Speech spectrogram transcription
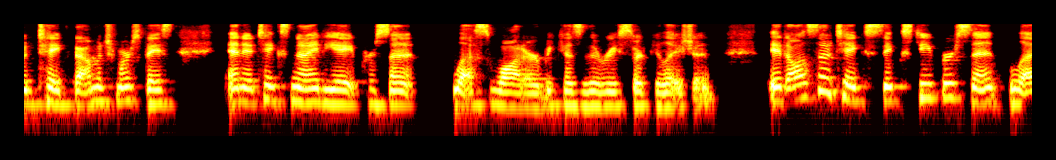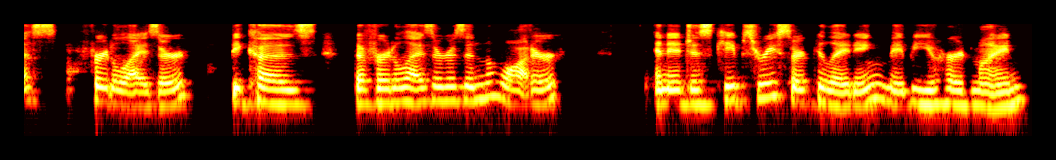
would take that much more space. And it takes 98% less water because of the recirculation. It also takes 60% less fertilizer because the fertilizer is in the water and it just keeps recirculating. Maybe you heard mine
